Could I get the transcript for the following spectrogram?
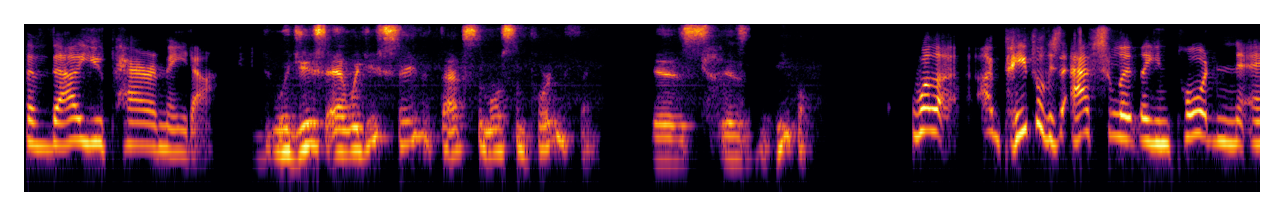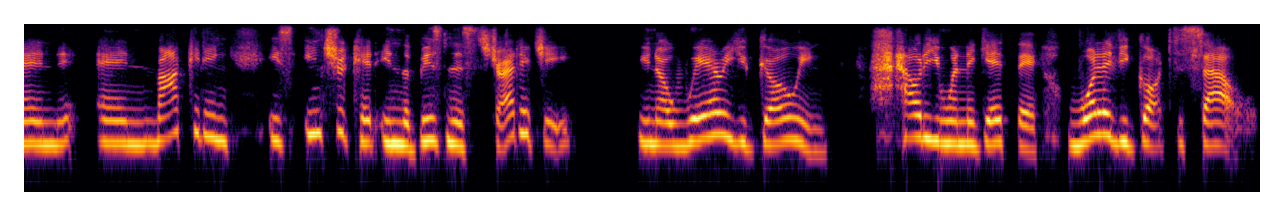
the value parameter. Would you? Would you say that that's the most important thing? Is is the people. Well uh, people is absolutely important and and marketing is intricate in the business strategy. You know where are you going? How do you want to get there? What have you got to sell?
